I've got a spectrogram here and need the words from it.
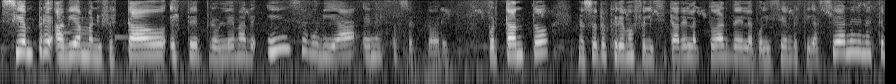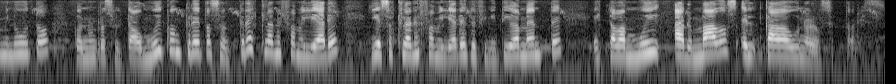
siempre habían manifestado este problema de inseguridad en estos sectores. Por tanto, nosotros queremos felicitar el actuar de la Policía de Investigaciones en este minuto con un resultado muy concreto. Son tres clanes familiares y esos clanes familiares definitivamente estaban muy armados en cada uno de los sectores.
